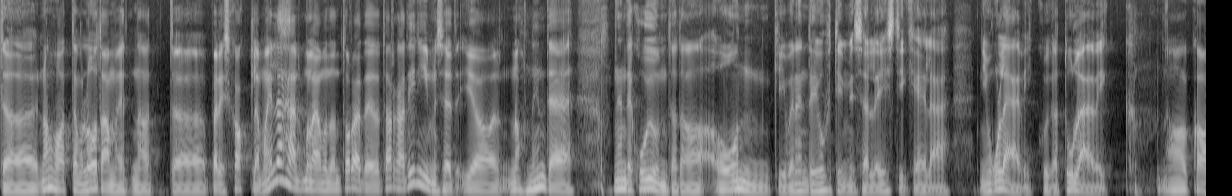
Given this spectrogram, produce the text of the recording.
et äh, noh, vaatame, loodame, et nad äh, päris kaklema ei lähe, mõlemad on toredad ja targad inimesed ja noh, nende, nende kujundada ongi või nende juhtimisel eesti keele nii olevik kui ka tulevik, aga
